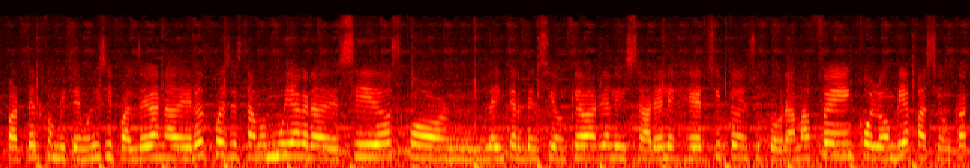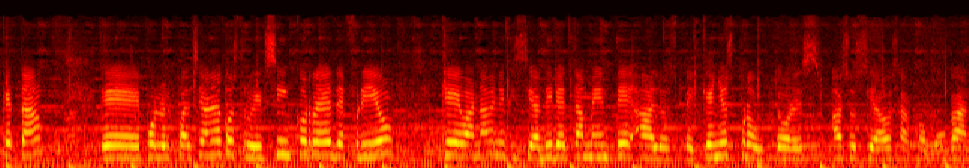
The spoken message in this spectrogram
Parte del Comité Municipal de Ganaderos, pues estamos muy agradecidos con la intervención que va a realizar el Ejército en su programa FE en Colombia, Pasión Caquetá, eh, por lo cual se van a construir cinco redes de frío que van a beneficiar directamente a los pequeños productores asociados a Comogán.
